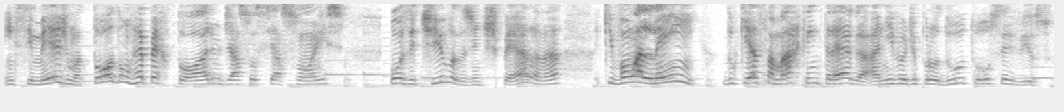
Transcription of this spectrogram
em si mesma todo um repertório de associações positivas, a gente espera, né? Que vão além do que essa marca entrega a nível de produto ou serviço.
